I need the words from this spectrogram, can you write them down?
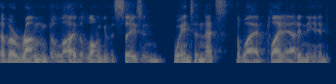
of a rung below the longer the season went, and that's the way it played out in the end.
